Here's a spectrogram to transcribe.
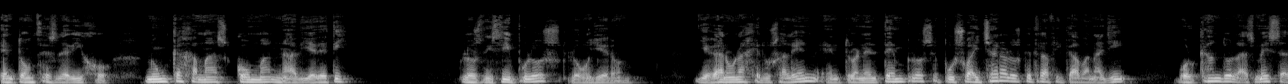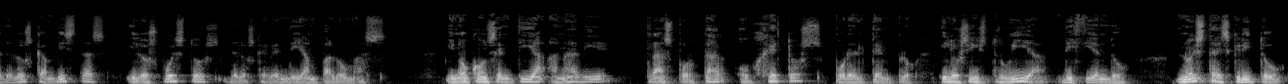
Entonces le dijo, Nunca jamás coma nadie de ti. Los discípulos lo oyeron. Llegaron a Jerusalén, entró en el templo, se puso a echar a los que traficaban allí, volcando las mesas de los cambistas y los puestos de los que vendían palomas. Y no consentía a nadie transportar objetos por el templo, y los instruía diciendo, ¿no está escrito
